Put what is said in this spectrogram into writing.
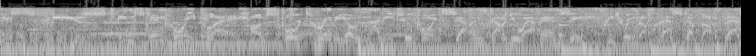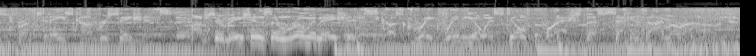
This is Instant Replay on Sports Radio 92.7 WFNZ, featuring the best of the best from today's conversations, observations, and ruminations. Because great radio is still fresh the second time around.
